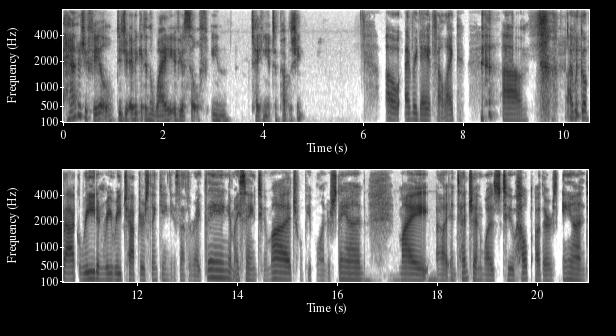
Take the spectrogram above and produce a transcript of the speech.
How did you feel? Did you ever get in the way of yourself in taking it to publishing? Oh every day it felt like um, I would go back, read and reread chapters, thinking, is that the right thing? Am I saying too much? Will people understand? My uh, intention was to help others and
